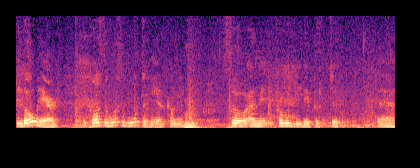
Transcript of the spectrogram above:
below here, because there was water here coming. So and it, probably they put uh, uh,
